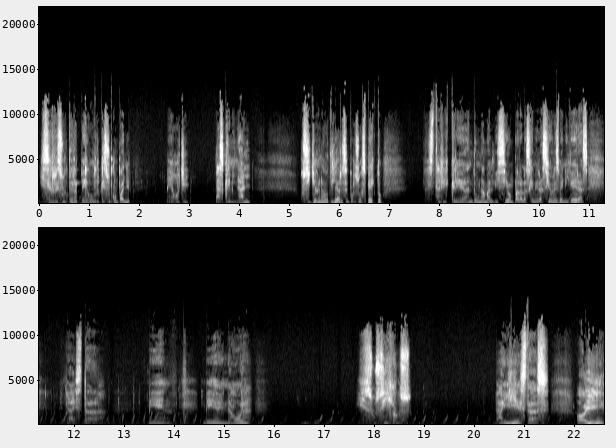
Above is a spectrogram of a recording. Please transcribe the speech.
¿Y si resultara peor que su compañero? ¿Me oye? ¿Más criminal? ¿O si llegan a odiarse por su aspecto? ¿No estaré creando una maldición para las generaciones venideras? Ya está. Bien, bien, ahora. ¿Y sus hijos? Ahí estás. Ahí.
